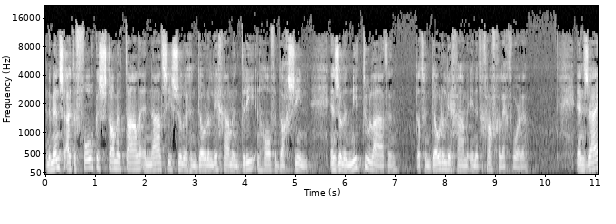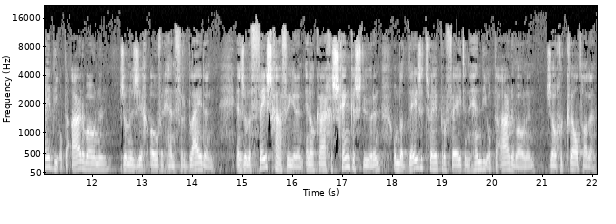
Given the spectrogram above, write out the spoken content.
En de mensen uit de volken, stammen, talen en naties zullen hun dode lichamen drieënhalve dag zien en zullen niet toelaten dat hun dode lichamen in het graf gelegd worden. En zij die op de aarde wonen, zullen zich over hen verblijden en zullen feest gaan vieren en elkaar geschenken sturen, omdat deze twee profeten hen die op de aarde wonen zo gekweld hadden.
